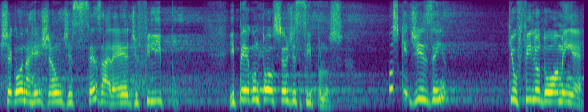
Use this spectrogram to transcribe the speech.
Chegou na região de Cesareia de Filipo e perguntou aos seus discípulos: Os que dizem que o filho do homem é?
